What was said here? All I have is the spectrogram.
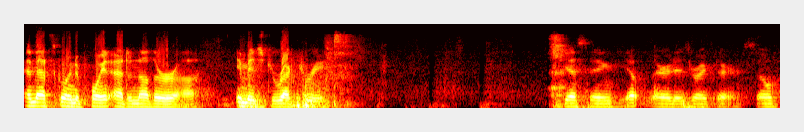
And that's going to point at another uh, image directory guessing, yep, there it is right there. So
